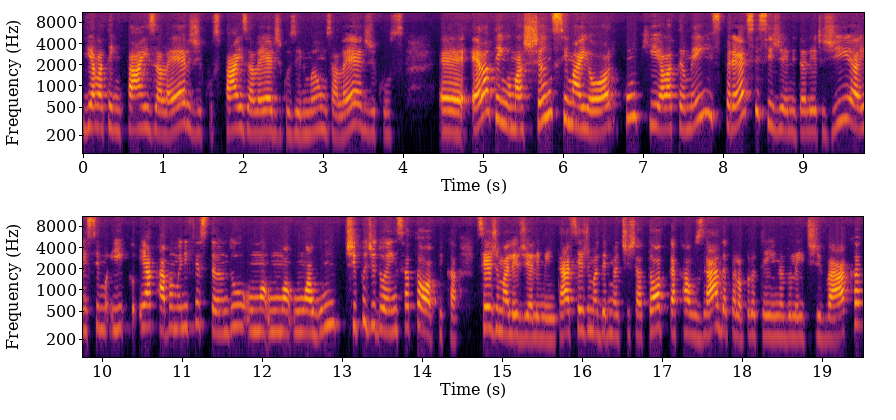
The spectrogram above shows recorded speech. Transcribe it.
e ela tem pais alérgicos, pais alérgicos, irmãos alérgicos, é, ela tem uma chance maior com que ela também expresse esse gene da alergia e, se, e, e acaba manifestando uma, uma, um, algum tipo de doença atópica, seja uma alergia alimentar, seja uma dermatite atópica causada pela proteína do leite de vaca.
